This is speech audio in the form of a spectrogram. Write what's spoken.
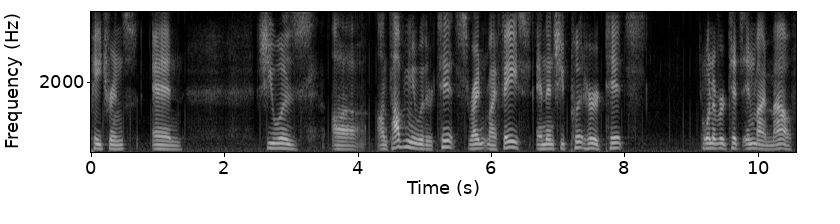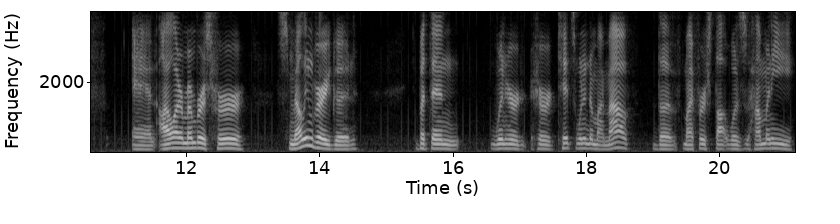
patrons and she was uh, on top of me with her tits right in my face and then she put her tits one of her tits in my mouth and all I remember is her smelling very good but then when her her tits went into my mouth the my first thought was how many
